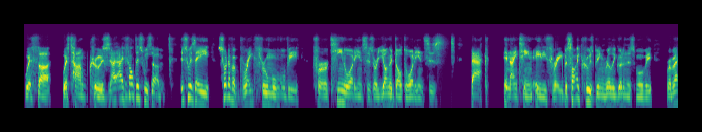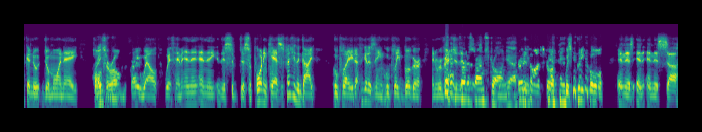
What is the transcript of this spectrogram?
with uh, with Tom Cruise. I, I felt this was um this was a sort of a breakthrough movie for teen audiences or young adult audiences back in 1983. Besides Cruise being really good in this movie, Rebecca De Mornay holds her own very well with him, and and the, the the supporting cast, especially the guy who played I forget his name, who played Booger in Revenge of the Curtis Armstrong, yeah, Curtis Armstrong was pretty cool in this in in this uh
